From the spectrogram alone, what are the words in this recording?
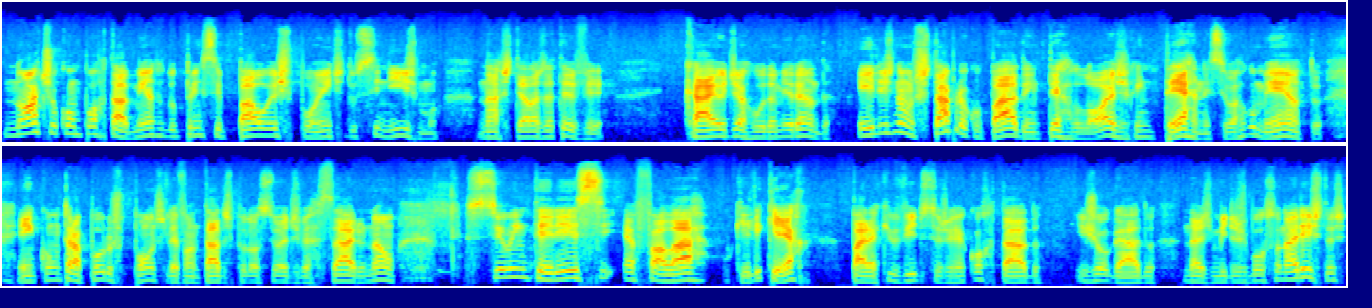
Note o comportamento do principal expoente do cinismo nas telas da TV, Caio de Arruda Miranda. Ele não está preocupado em ter lógica interna em seu argumento, em contrapor os pontos levantados pelo seu adversário, não. Seu interesse é falar o que ele quer para que o vídeo seja recortado e jogado nas mídias bolsonaristas,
